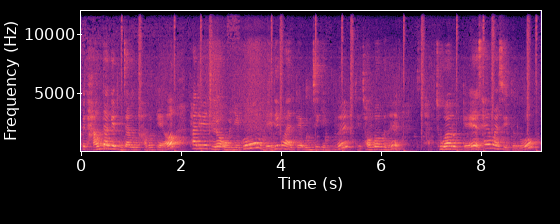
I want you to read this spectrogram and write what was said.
그 다음 단계 동작으로 가볼게요. 팔을 들어 올리고 내리고 할 때 움직임을 정거근을 조화롭게 사용할 수 있도록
